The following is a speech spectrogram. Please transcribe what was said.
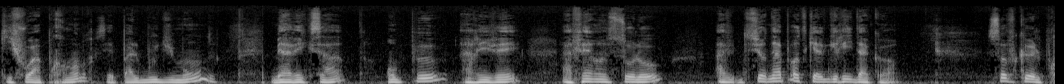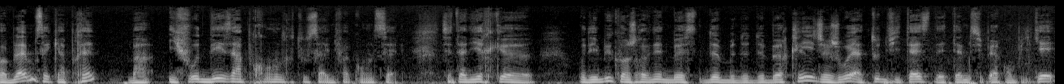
qu'il faut apprendre. C'est pas le bout du monde. Mais avec ça, on peut arriver à faire un solo sur n'importe quelle grille d'accords. Sauf que le problème, c'est qu'après, ben, il faut désapprendre tout ça une fois qu'on le sait. C'est-à-dire que au début, quand je revenais de, de, Berkeley, je jouais à toute vitesse des thèmes super compliqués.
